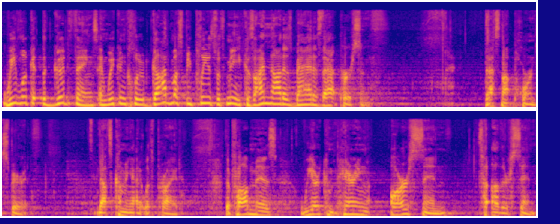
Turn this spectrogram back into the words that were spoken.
We look at the good things and we conclude, God must be pleased with me because I'm not as bad as that person. That's not poor in spirit. That's coming at it with pride. The problem is we are comparing our sin to other sin.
